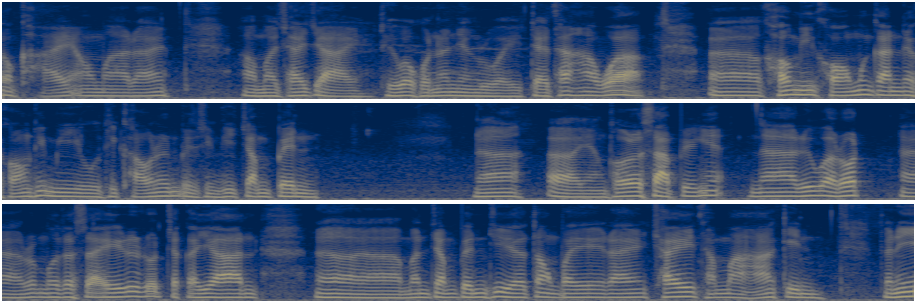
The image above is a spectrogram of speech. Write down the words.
ต้องขายเอามาอะไรเอามาใช้จ่าย ถือว่าคนนั้นยังรวย แต่ถ้าหากว่าเขามีของเหมือนกันแต่ของที่มีอยู่ที่เขานั้นเป็นสิ่งที่จำเป็นนะออย่างโทรศัพท์อย่างเงี้ยนะหรือว่ารถรถมอเตอร์ไซค์หรือรถจักรยาน มันจำเป็นที่จะต้องไปไรใช้ทำมาหากินทีนี้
